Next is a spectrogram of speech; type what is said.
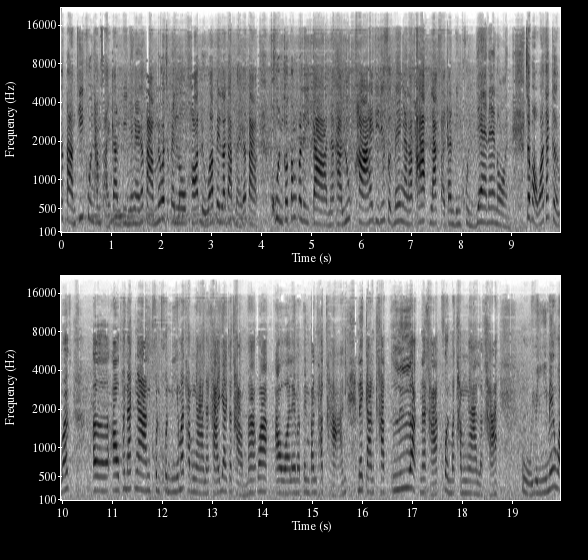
ก็ตามที่คุณทำสายการบินยังไงก็ตาม ไม่ว่าจะเป็นโลคอสหรือว่าเป็นระดับไหนก็ตาม คุณก็ต้องบริการนะคะ ลูกค้าให้ดีที่สุดไม่อย่างนั้นะภาพลักษณ์สายการบินคุณแย่แน่นอน จะบอกว่าถ้าเกิดว่าเออเอาพนักงานคนคนนี้มาทำงานนะคะ อยากจะถามมากว่าเอาอะไรมาเป็นบรรทัดฐานในการคัดเลือกนะคะ คนมาทำงานหรอคะโอ้ยอย่างนี้ไม่ไหว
